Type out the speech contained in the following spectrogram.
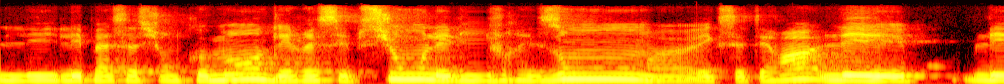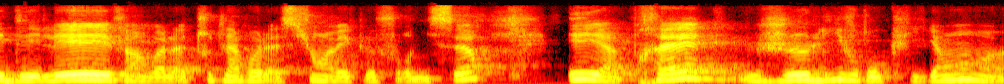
les, passations de commandes, les réceptions, les livraisons, euh, etc., les, délais, enfin voilà, toute la relation avec le fournisseur. Et après, je livre au client euh,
